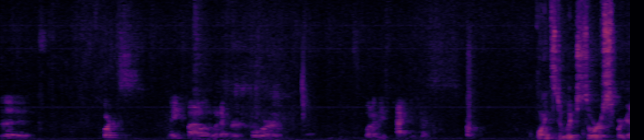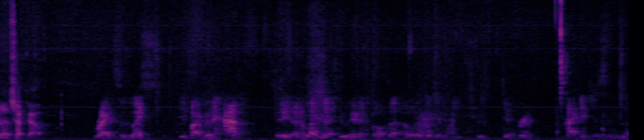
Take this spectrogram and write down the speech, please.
the ports makefile or whatever for one of these packages. Points to which source we're gonna check out. Right, so like, if I'm gonna have a, an eleven dot two and a twelve dot oh, are they gonna be two different packages in the?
